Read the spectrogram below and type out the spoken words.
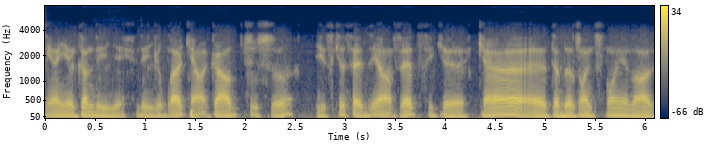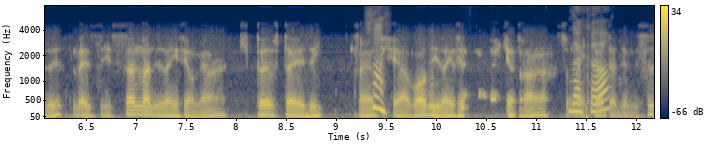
Hein. Il y a comme des, des lois qui encadrent tout ça. Et ce que ça dit, en fait, c'est que quand tu as besoin de soins invasifs, ben, c'est seulement des infirmières qui peuvent t'aider. Hein, hum. avoir des infirmières 24 heures sur 24 à domicile,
